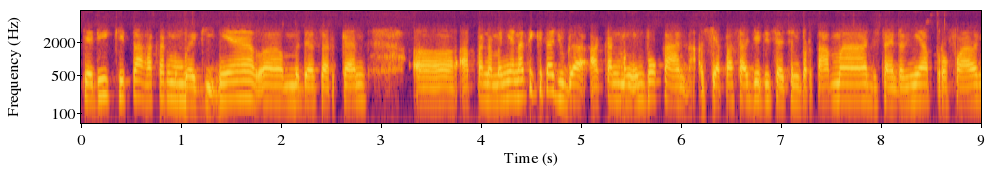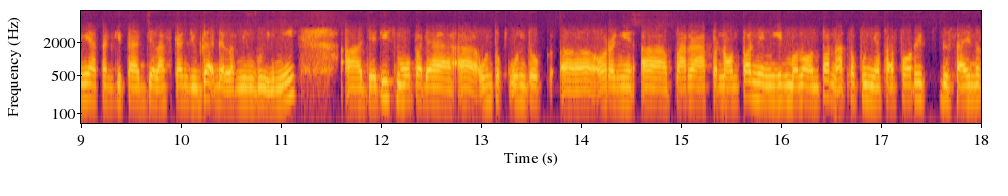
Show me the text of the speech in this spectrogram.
Jadi kita akan membaginya uh, berdasarkan uh, apa namanya. Nanti kita juga akan menginfokan siapa saja di session pertama, desainernya, profilnya akan kita jelaskan juga dalam minggu ini. Uh, jadi semua pada uh, untuk untuk uh, orang uh, para penonton yang ingin menonton atau punya favorit desainer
